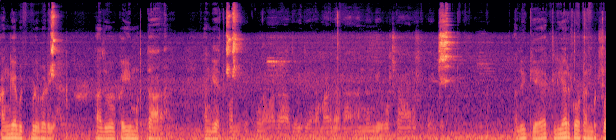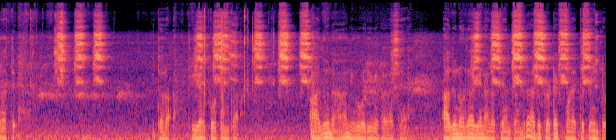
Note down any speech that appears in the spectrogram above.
ಹಂಗೆ ಬಿಟ್ಬಿಡಬೇಡಿ. ಅದು ಕೈ ಮುಟ್ತಾ, ಹಂಗೆ ಎತ್ಕೊಂಡು ಎತ್ಕೊಳ್ಳೋವಾಗ ಅದು ಇದು ಏನೋ ಮಾಡಿದಾಗ ಹಂಗಂಗೆ ಹೋಗ್ತಾ ಇರುತ್ತೆ ಪೈಂಟು ಅದಕ್ಕೆ ಕ್ಲಿಯರ್ ಕೋಟ್ ಅಂದ್ಬಿಟ್ಟು ಬರುತ್ತೆ. ಈ ಥರ ಕ್ಲಿಯರ್ ಕೋಟ್ ಅಂತ. ಅದನ್ನು ನೀವು ಹೊಡಿಬೇಕಾಗತ್ತೆ. ಅದು ನೋಡಿದಾಗ ಏನಾಗುತ್ತೆ ಅಂತಂದರೆ ಅದು ಪ್ರೊಟೆಕ್ಟ್ ಮಾಡುತ್ತೆ ಪೇಂಟು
